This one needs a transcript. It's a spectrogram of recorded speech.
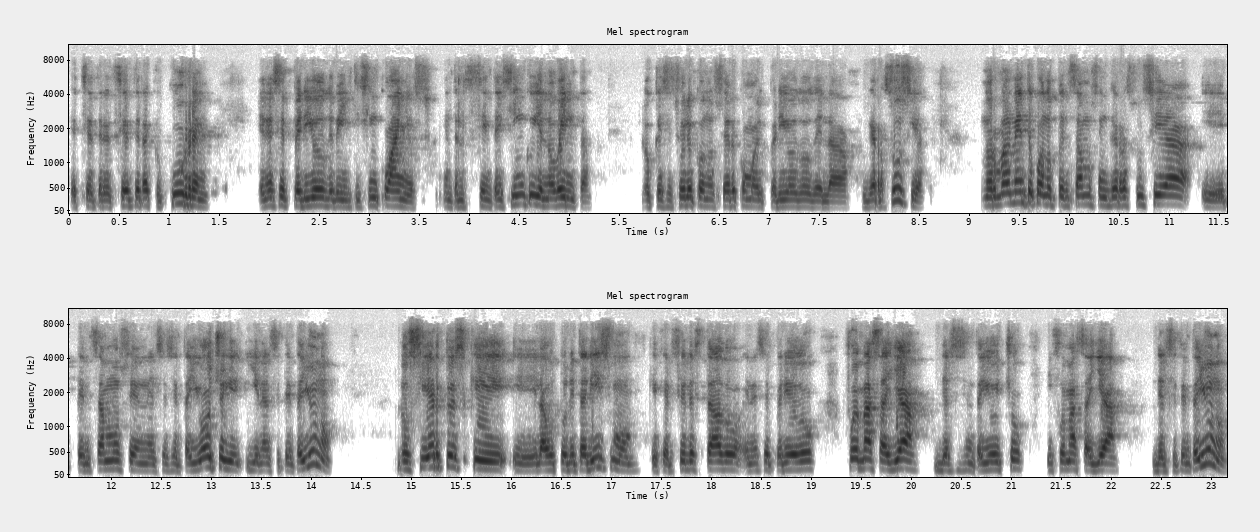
etcétera, etcétera, que ocurren en ese periodo de 25 años, entre el 65 y el 90, lo que se suele conocer como el periodo de la Guerra Sucia. Normalmente cuando pensamos en Guerra Sucia, eh, pensamos en el 68 y, en el 71. Lo cierto es que eh, el autoritarismo que ejerció el Estado en ese periodo fue más allá del 68 y fue más allá del 71.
